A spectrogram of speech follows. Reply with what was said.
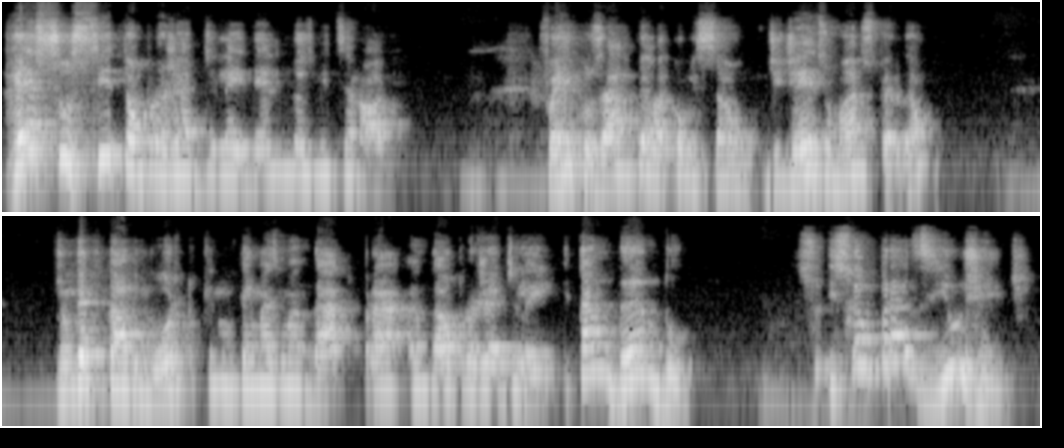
Ressuscitam o projeto de lei dele em 2019. Foi recusado pela Comissão de Direitos Humanos, perdão, de um deputado morto que não tem mais mandato para andar o projeto de lei. E está andando. Isso, isso, é o Brasil, gente.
